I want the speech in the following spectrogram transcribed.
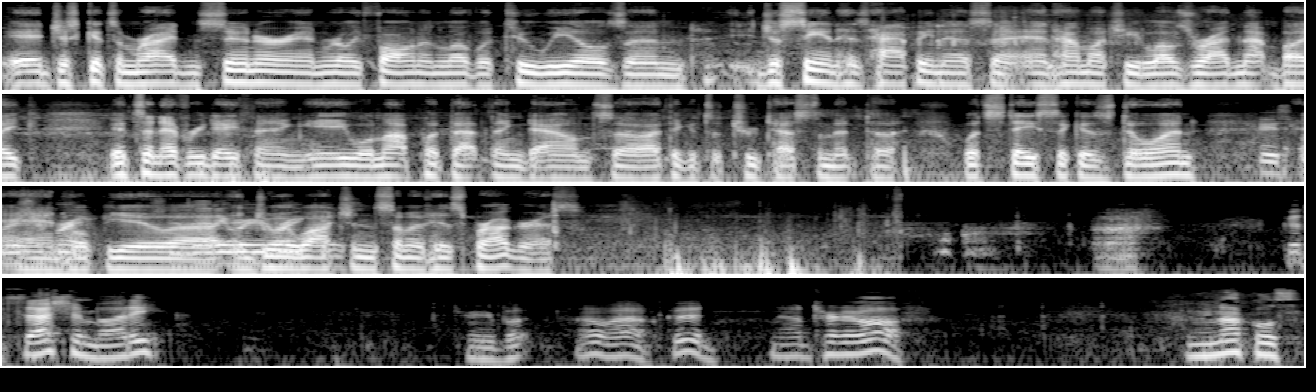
it just gets him riding sooner and really falling in love with two wheels and just seeing his happiness and how much he loves riding that bike. It's an everyday thing. He will not put that thing down. So i think it's a true testament to what Stacyc is doing. Case, and hope you uh, enjoy watching is. some of his progress. Uh, good session buddy. Turn your butt. Oh wow. Good. Now turn it off. Give me knuckles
